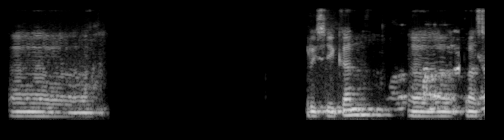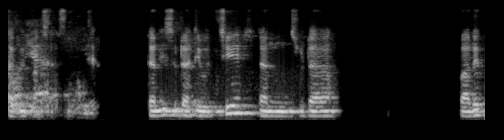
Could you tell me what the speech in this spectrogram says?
uh, berisikan uh, transaksi-transaksi dan ini sudah diuji dan sudah valid.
